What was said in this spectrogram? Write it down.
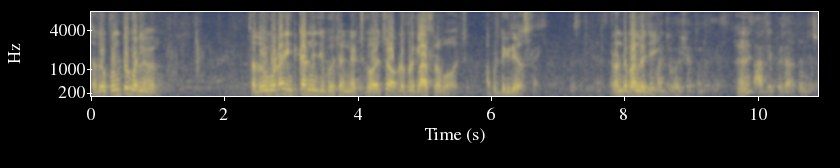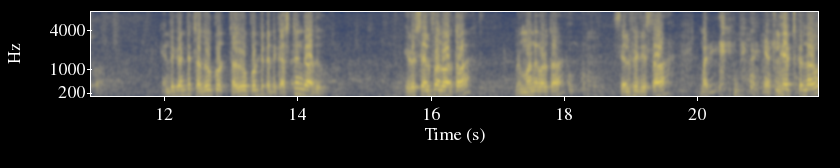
చదువుకుంటూ గొర్రెలు మేపు. చదువు కూడా ఇంటికాడ నుంచి కూర్చొని నేర్చుకోవచ్చు అప్పుడప్పుడు క్లాస్లో పోవచ్చు. అప్పుడు డిగ్రీలు వస్తాయి. రెండు పనులు చెయ్యి. ఎందుకంటే చదువుకు చదువుకుంటే పెద్ద కష్టం కాదు. ఈరోజు సెల్ ఫోన్ వాడతావా? బ్రహ్మాండం కొడతావా సెల్ఫీ తీస్తావా? మరి ఎట్లా నేర్చుకున్నావు?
